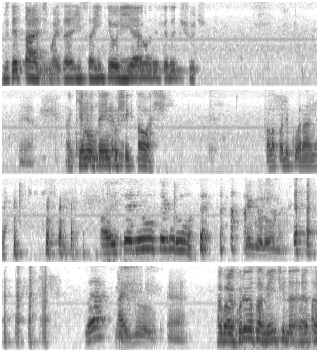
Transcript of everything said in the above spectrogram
os detalhes, mas é, isso aí, em teoria, era uma defesa de chute. É. Aqui não tem com o Chico Tosh. Fala para decorar, né? Aí seria o Teguruma. Teguruma. né? Mas o. É. Agora, curiosamente, né, essa,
